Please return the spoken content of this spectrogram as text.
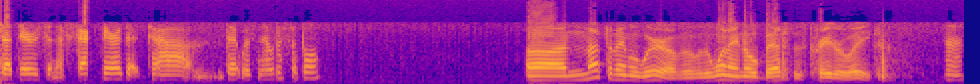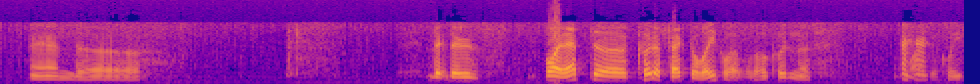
that there's an effect there that um, that was noticeable? Uh, not that I'm aware of. The one I know best is Crater Lake, Hmm. and uh, th- there's boy that uh, could affect the lake level, though, couldn't it? Logically.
